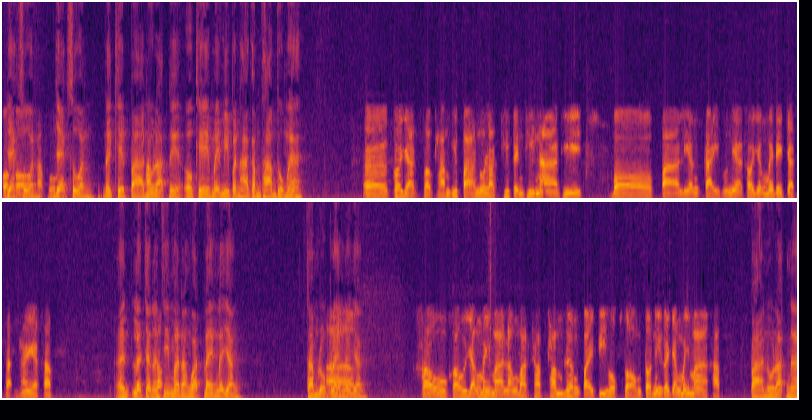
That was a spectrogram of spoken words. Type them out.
ปกแยกส่วนครับผมแยกส่วนในเขตป่าอนุรักษ์เนี่ยโอเค ไม่มีปัญหาคำถามถูกไหมเอ่อก็อยากสอบถามที่ป่าอนุรักษ์ที่เป็นที่นาที่บ่อปลาเลี้ยงไก่พวกเนี้ยเขายังไม่ได้จัดสรรให้อะครับ เอ่อแล้วเจ้าหน้าที่มารังวัดแปลงแล้วยังทำรูปแปลงแล้วยัง เขาเขายังไม่มารังวัดครับทำเรื่องไปปีหกสองตอนนี้ก็ยังไม่มาครับ ป่าอนุรักษ์นะ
